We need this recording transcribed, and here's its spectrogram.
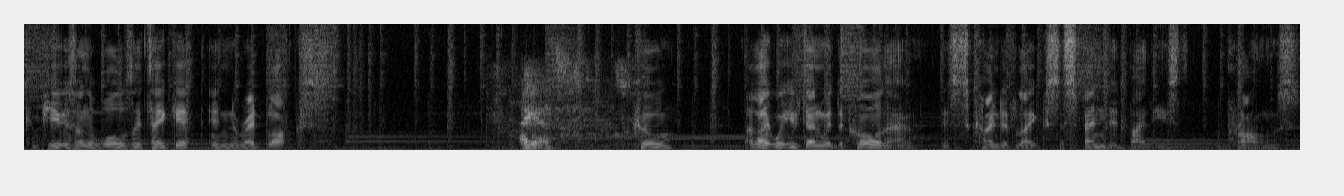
Computers on the walls, I take it, in the red blocks. I guess. Cool. I like what you've done with the core though. It's kind of like suspended by these prongs.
